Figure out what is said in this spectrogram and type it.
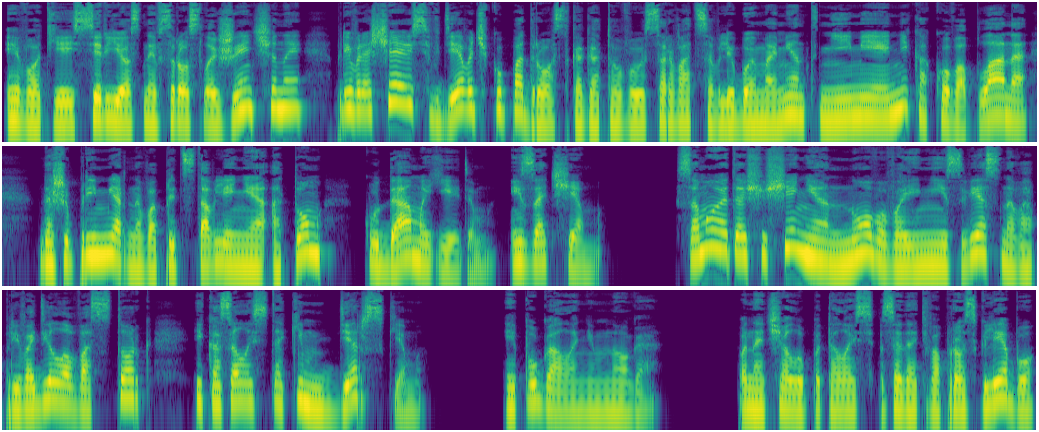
и вот я из серьезной взрослой женщины превращаюсь в девочку-подростка, готовую сорваться в любой момент, не имея никакого плана, даже примерного представления о том, куда мы едем и зачем. Само это ощущение нового и неизвестного приводило в восторг и казалось таким дерзким и пугало немного. Поначалу пыталась задать вопрос Глебу,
